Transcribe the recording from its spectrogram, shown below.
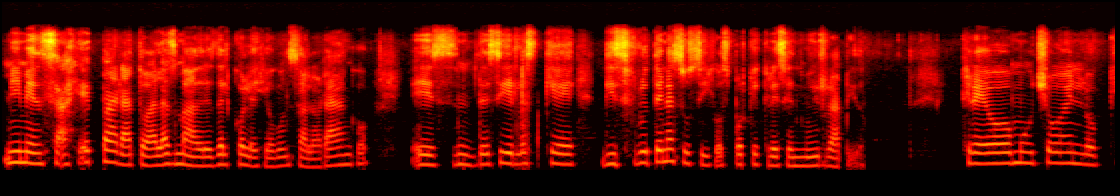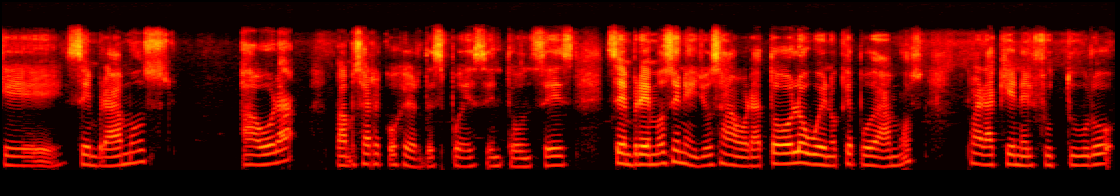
Mi mensaje para todas las madres del Colegio Gonzalo Arango es decirles que disfruten a sus hijos porque crecen muy rápido. Creo mucho en lo que sembramos ahora, vamos a recoger después. Entonces, sembremos en ellos ahora todo lo bueno que podamos para que en el futuro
